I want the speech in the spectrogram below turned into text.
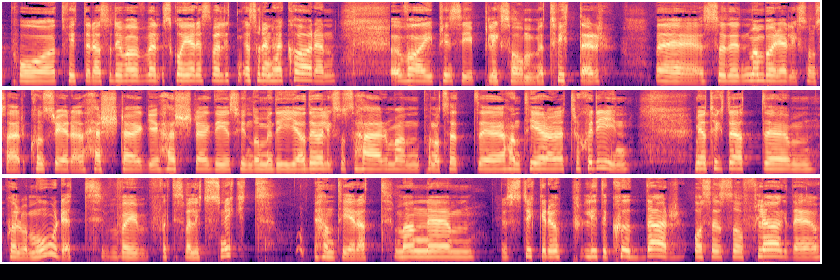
på Twitter. Alltså det var, skojades väldigt, alltså den här kören var i princip liksom Twitter Eh, så det, man börjar liksom så här konstruera hashtag, hashtag det är synd om Medea. Det var liksom så här man på något sätt eh, hanterar tragedin. Men jag tyckte att eh, själva mordet var ju faktiskt väldigt snyggt hanterat. Man... Ehm, Styckade upp lite kuddar och sen så flög det eh,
